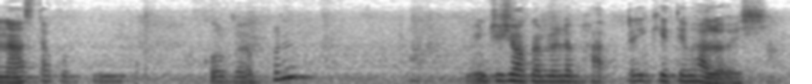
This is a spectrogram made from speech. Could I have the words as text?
নাস্তা কর- করব এখন। একটু সকালবেলা ভাতটাই খেতে ভালোবাসি।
